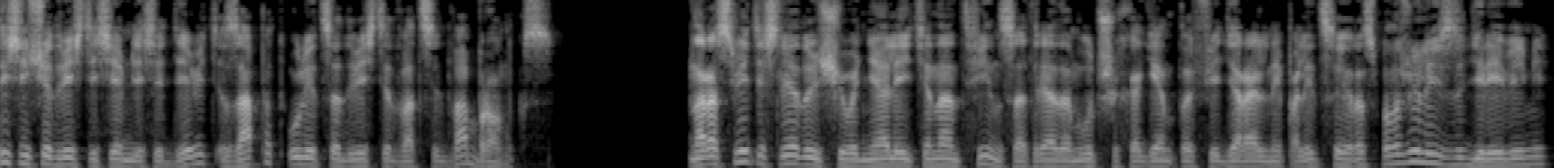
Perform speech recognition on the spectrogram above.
«1279, Запад, улица 222, Бронкс. На рассвете следующего дня лейтенант Финн с отрядом лучших агентов федеральной полиции расположились за деревьями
